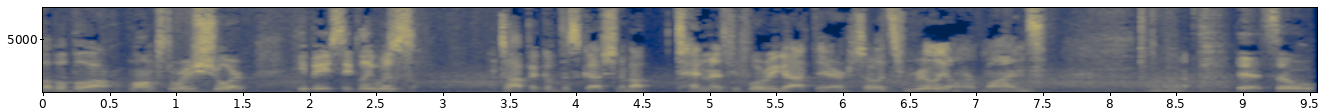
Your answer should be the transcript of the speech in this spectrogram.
blah blah blah. Long story short, he basically was topic of discussion about 10 minutes before we got there, so it's really on our minds. Yeah, so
